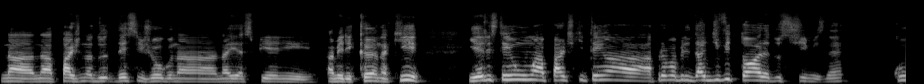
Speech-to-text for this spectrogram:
na, na página do, desse jogo na, na ESPN americana aqui, e eles têm uma parte que tem a, a probabilidade de vitória dos times, né? Com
